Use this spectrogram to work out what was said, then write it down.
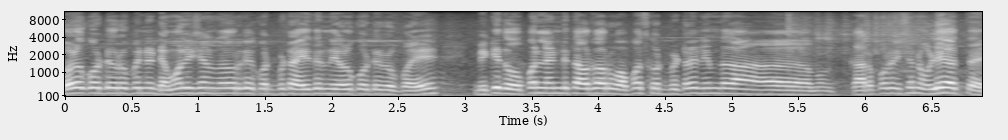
ಏಳು ಕೋಟಿ ರೂಪಾಯಿನ ಡೆಮೊಲಿಷನ್ದವ್ರಿಗೆ ಕೊಟ್ಬಿಟ್ರೆ ಐದರಿಂದ ಏಳು ಕೋಟಿ ರೂಪಾಯಿ. ಮಿಕ್ಕಿದ ಓಪನ್ ಲ್ಯಾಂಡ್ ಅವ್ರದ್ದು ವಾಪಸ್ ಕೊಟ್ಬಿಟ್ರೆ ನಿಮ್ಮದು ಕಾರ್ಪೊರೇಷನ್ ಉಳಿಯುತ್ತೆ.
